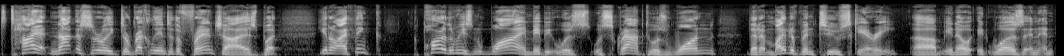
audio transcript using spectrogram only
tie it not necessarily directly into the franchise, but, you know, I think part of the reason why maybe it was was scrapped was one that it might have been too scary. Um, you know, it was an, an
